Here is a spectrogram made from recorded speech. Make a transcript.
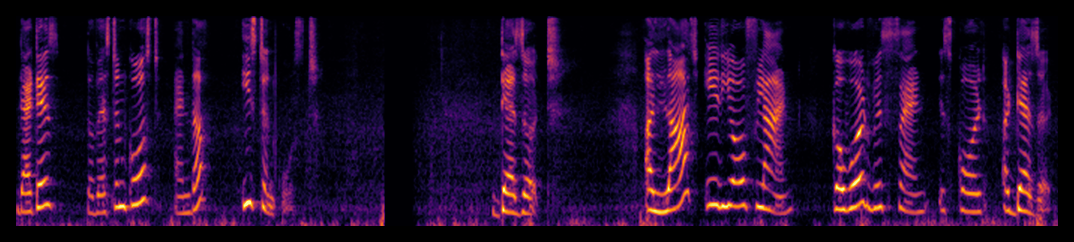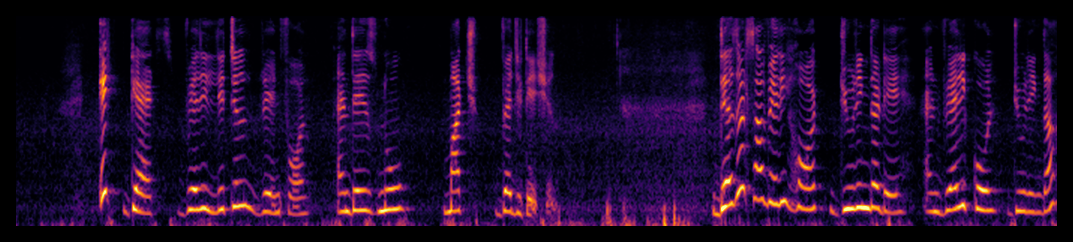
that is the western coast and the eastern coast. Desert A large area of land covered with sand is called a desert. It gets very little rainfall and there is no much vegetation. Deserts are very hot during the day and very cold during the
